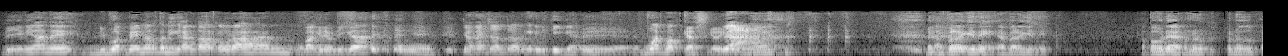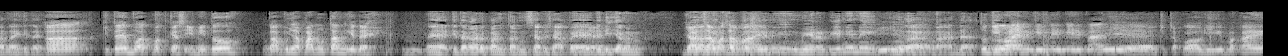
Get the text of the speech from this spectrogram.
Di ini aneh, dibuat banner tuh di kantor kelurahan, muka kita bertiga. Uh, Jangan contoh ini bertiga. iya, buat podcast gitu. Ya. Apalagi nih, apalagi nih Apa udah penutup, penutupan aja kita ya? Eh, kita buat podcast ini tuh nggak punya panutan gitu ya. Eh, kita nggak ada panutan siapa-siapa ya Iya. Jadi jangan Jangan "Ah, ini sama-samain." podcast ini mirip ini nih Iya. Enggak, enggak ada Tuh Lo gimmick yang bikin mirip-mirip aja. Iya, cocok logi. Makanya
